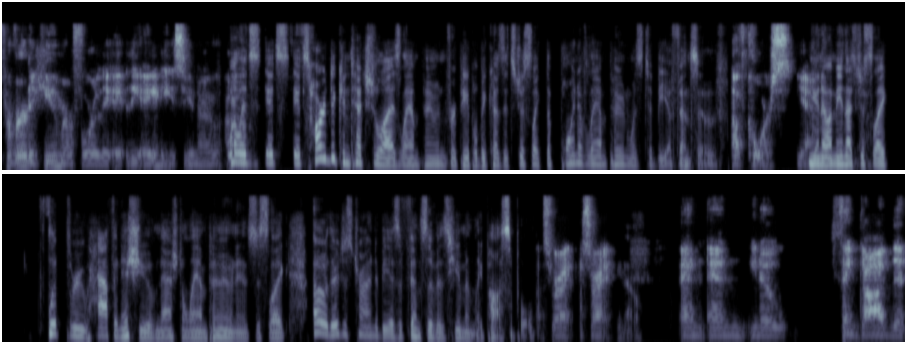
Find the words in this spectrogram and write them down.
perverted humor for the the 80s. You know. Well, um, it's it's it's hard to contextualize Lampoon for people because it's just like the point of Lampoon was to be offensive. Of course. Yeah. You know, I mean, that's yeah. just like flip through half an issue of National Lampoon, and it's just like, oh, they're just trying to be as offensive as humanly possible. That's right. That's right. You know, and and you know, thank God that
